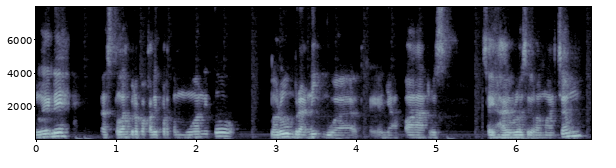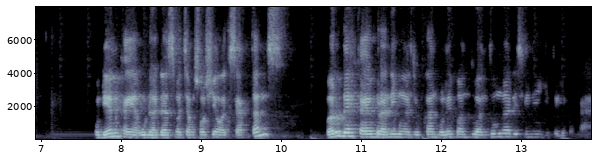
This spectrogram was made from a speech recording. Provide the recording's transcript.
mulai deh. Nah, setelah berapa kali pertemuan itu baru berani buat kayak nyapa terus say hi dulu segala macam kemudian kayak udah ada semacam social acceptance baru deh kayak berani mengajukan boleh bantu-bantu nggak di sini? Gitu gitu kan.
